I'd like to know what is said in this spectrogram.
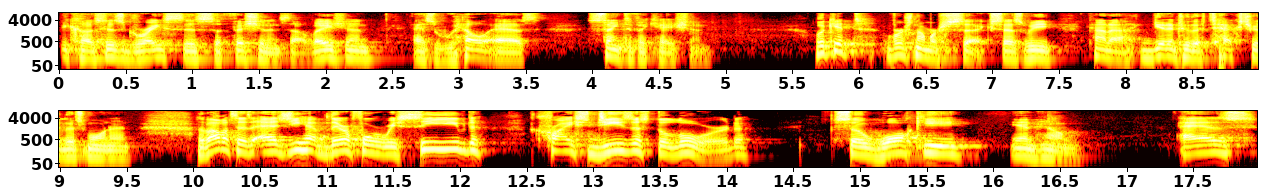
because His grace is sufficient in salvation as well as sanctification. Look at verse number six as we kind of get into the text here this morning. The Bible says, As ye have therefore received Christ Jesus the Lord, so walk ye in him. As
